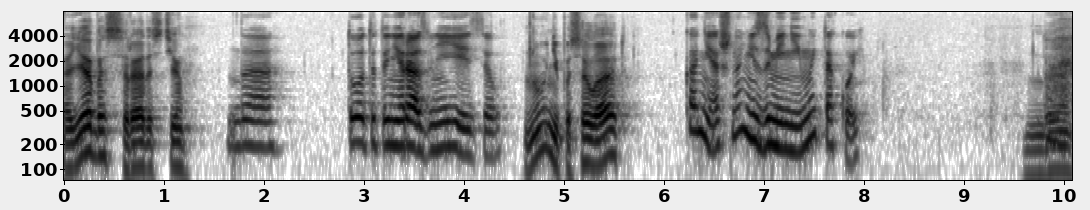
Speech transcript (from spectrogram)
А я бы с радостью. Да, то-то ты ни разу не ездил. Ну, не посылают. Конечно, незаменимый такой. Да.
